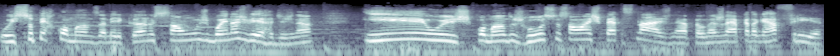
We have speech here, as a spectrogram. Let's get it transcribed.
os supercomandos americanos são os boinas verdes, né? E os comandos russos são as Spetsnaz, né? Pelo menos na época da Guerra Fria.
